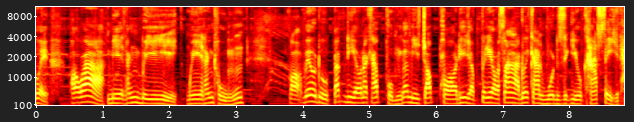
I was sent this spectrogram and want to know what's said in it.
ด้วย เพราะว่ามีทั้งบีมีทั้งถุงเกาะเวลดูแป๊บเดียวนะครับ ผมก็มีจ็อบพอที่จะเปรี้ยวซ่าด้วยการวนสกิลคลาสสี่ไถ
